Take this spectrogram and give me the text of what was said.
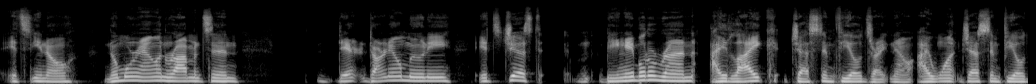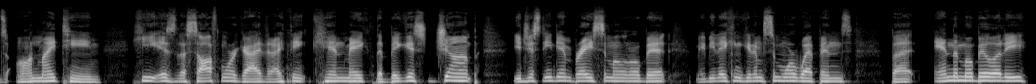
It's you know no more Allen Robinson, Dar- Darnell Mooney. It's just being able to run. I like Justin Fields right now. I want Justin Fields on my team. He is the sophomore guy that I think can make the biggest jump. You just need to embrace him a little bit. Maybe they can get him some more weapons, but and the mobility,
